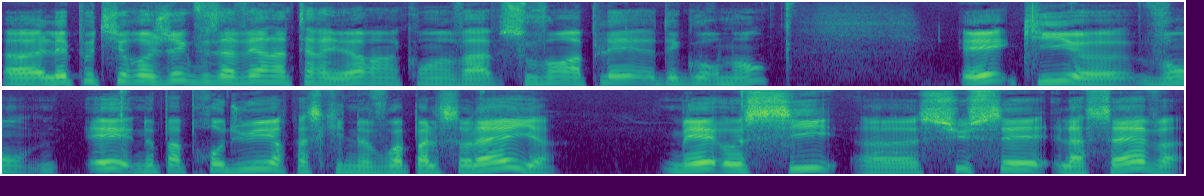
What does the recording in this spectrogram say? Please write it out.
euh, les petits rejets que vous avez à l'intérieur, hein, qu'on va souvent appeler des gourmands, et qui euh, vont et ne pas produire parce qu'ils ne voient pas le soleil, mais aussi sucer la sève,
